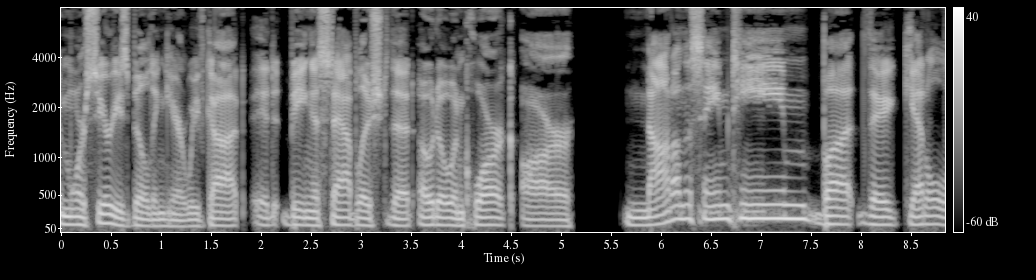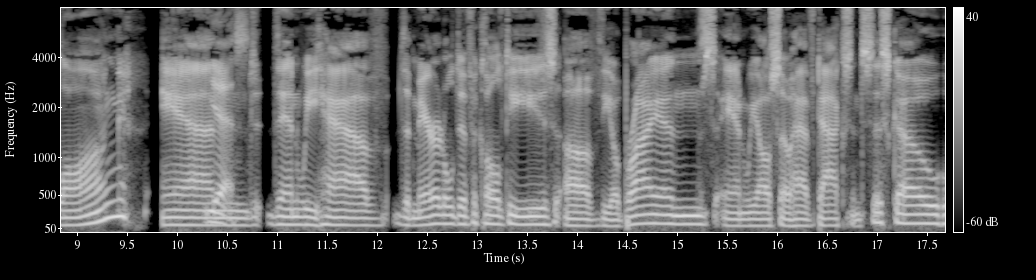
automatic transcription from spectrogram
more series building here. We've got it being established that Odo and Quark are not on the same team, but they get along. And Yes. then we have the marital difficulties of the O'Briens, and we also have Dax and Sisko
